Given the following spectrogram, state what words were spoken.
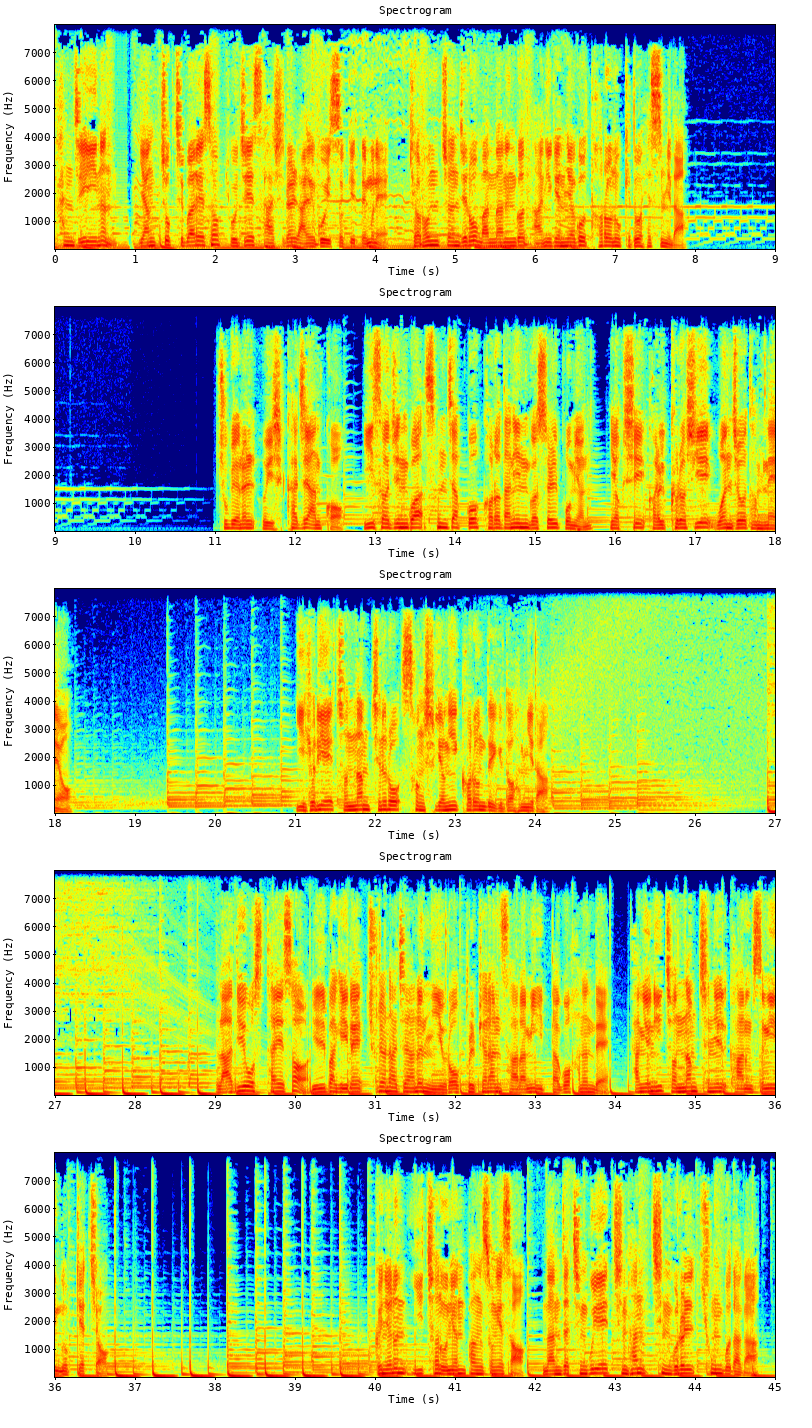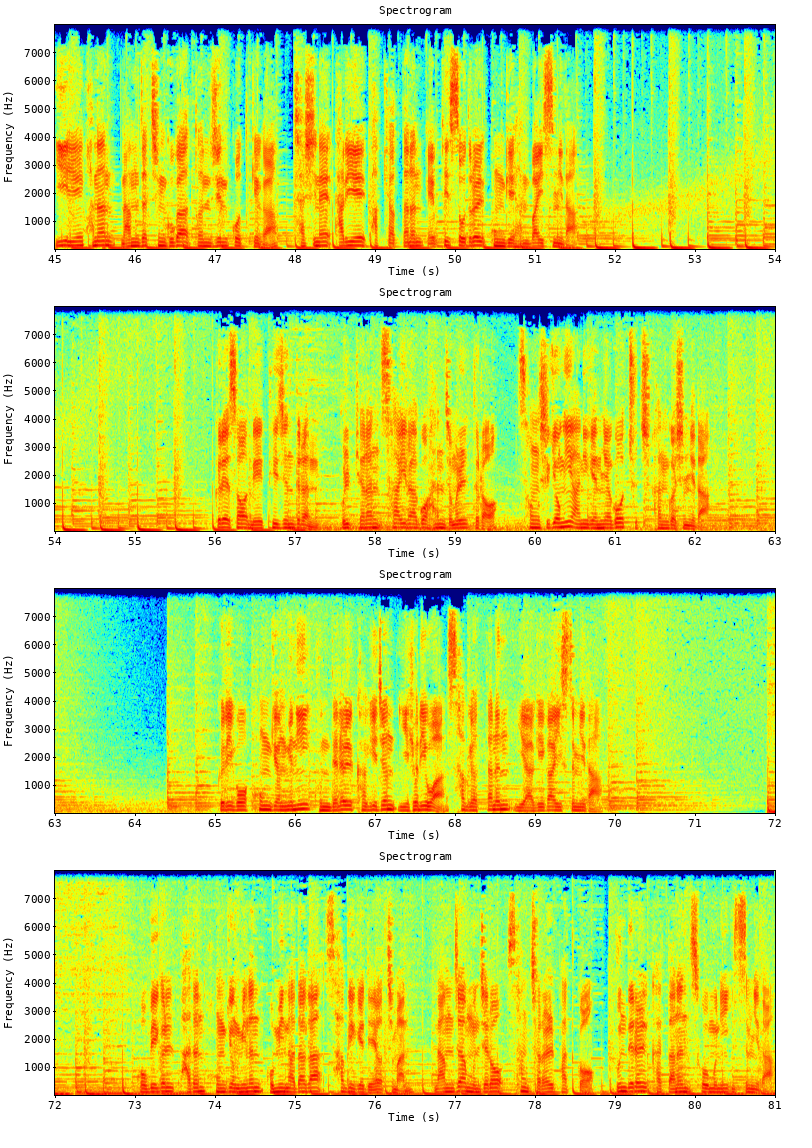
한지인은 양쪽 집안에서 교제 사실을 알고 있었기 때문에 결혼 전제로 만나는 것 아니겠냐고 털어놓기도 했습니다. 주변을 의식하지 않고 이서진과 손잡고 걸어다닌 것을 보면 역시 걸크러쉬의 원조답네요. 이효리의 전남친으로 성시경이 거론되기도 합니다. 라디오스타에서 1박 2일에 출연하지 않은 이유로 불편한 사람이 있다고 하는데 당연히 전남친일 가능성이 높겠죠. 그녀는 2005년 방송에서 남자친구의 친한 친구를 흉보다가 이에 화난 남자친구가 던진 꽃게가 자신의 다리에 박혔다는 에피소드를 공개한 바 있습니다. 그래서 네티즌들은 불편한 사이라고 한 점을 들어 성시경이 아니겠냐고 추측한 것입니다. 그리고 홍경민이 군대를 가기 전 이효리와 사귀었다는 이야기가 있습니다. 고백을 받은 홍경민은 고민하다가 사귀게 되었지만 남자 문제로 상처를 받고 군대를 갔다는 소문이 있습니다.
